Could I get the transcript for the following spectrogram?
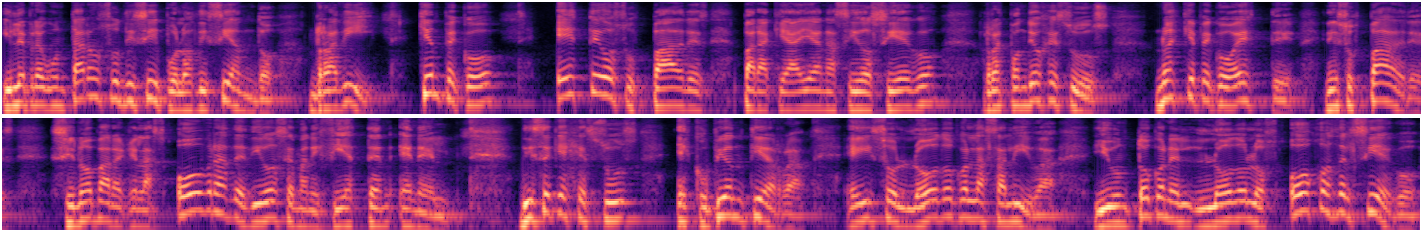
y le preguntaron sus discípulos diciendo, Rabí, ¿quién pecó? ¿Este o sus padres para que haya nacido ciego? Respondió Jesús, no es que pecó éste, ni sus padres, sino para que las obras de Dios se manifiesten en él. Dice que Jesús escupió en tierra e hizo lodo con la saliva y untó con el lodo los ojos del ciego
